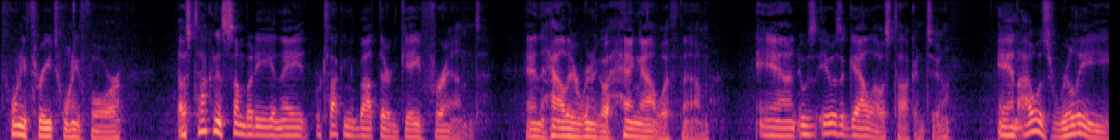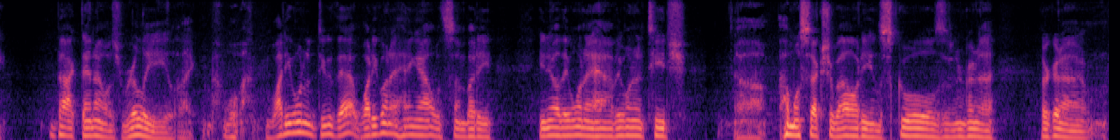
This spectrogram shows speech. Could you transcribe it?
23 24. I was talking to somebody and they were talking about their gay friend and how they were going to go hang out with them. And it was it was a gal I was talking to. And I was really back then I was really like well, why do you want to do that? Why do you want to hang out with somebody you know they want to have they want to teach uh, homosexuality in schools and they're going to they're going to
